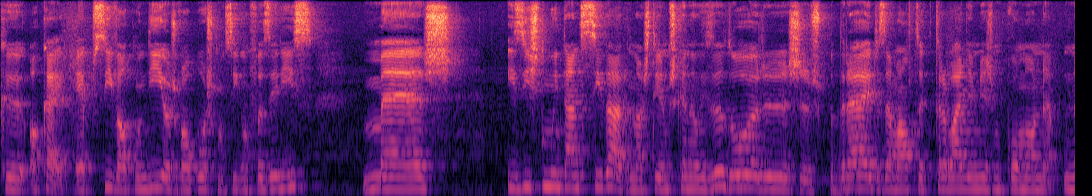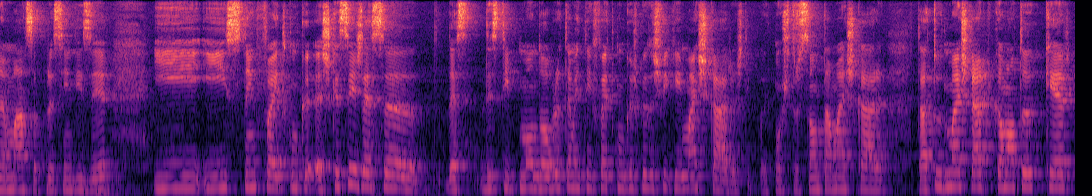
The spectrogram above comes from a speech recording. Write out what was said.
Que, ok, é possível que um dia os robôs consigam fazer isso, mas existe muita necessidade de nós termos canalizadores, os pedreiros, a malta que trabalha mesmo com a mão na, na massa, por assim dizer, e, e, isso tem feito com que a escassez dessa, desse, desse, tipo de mão de obra também tem feito com que as coisas fiquem mais caras. Tipo, a construção está mais cara, está tudo mais caro porque a malta quer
